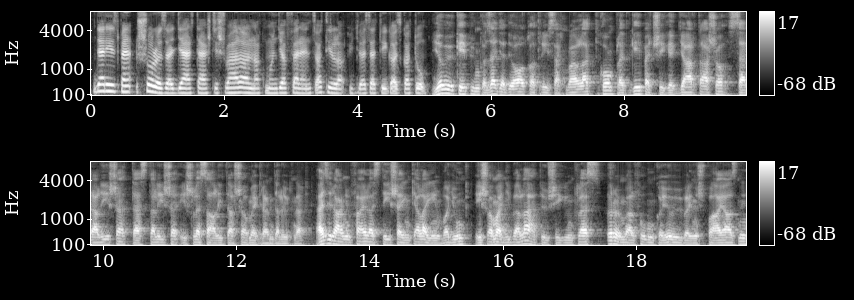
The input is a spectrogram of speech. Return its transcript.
de részben sorozatgyártást is vállalnak, mondja Ferenc Attila ügyvezető igazgató. Jövőképünk az egyedi alkatrészek mellett komplet gépegységek gyártása, szerelése, tesztelése és leszállítása a megrendelőknek. Ez irányú fejlesztéseink elején vagyunk, és amennyiben lehetőségünk lesz, örömmel fogunk a jövőben is pályázni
